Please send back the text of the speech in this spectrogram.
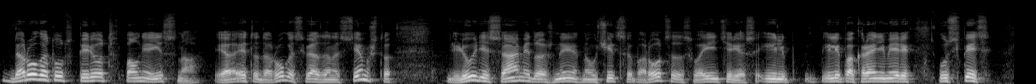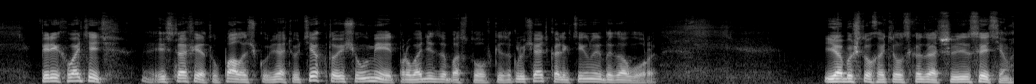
дорога тут вперед вполне ясна. И эта дорога связана с тем, что люди сами должны научиться бороться за свои интересы. Или, или по крайней мере, успеть перехватить эстафету, палочку взять у тех, кто еще умеет проводить забастовки, заключать коллективные договоры. Я бы что хотел сказать в связи с этим,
